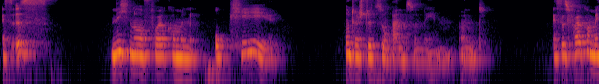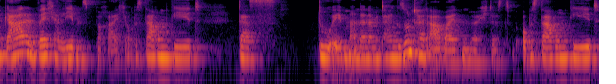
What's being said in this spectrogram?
Es ist nicht nur vollkommen okay, Unterstützung anzunehmen. Und es ist vollkommen egal, welcher Lebensbereich, ob es darum geht, dass du eben an deiner mentalen Gesundheit arbeiten möchtest, ob es darum geht,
